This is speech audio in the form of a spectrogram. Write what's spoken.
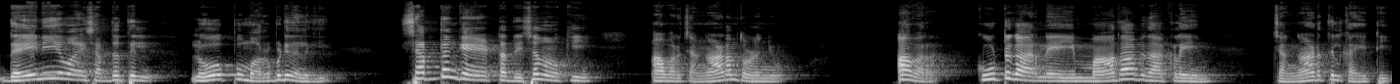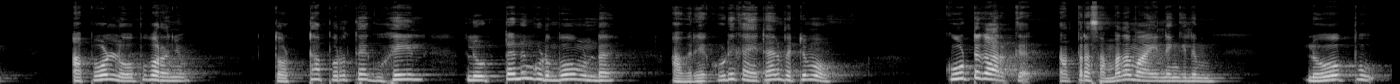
ദയനീയമായ ശബ്ദത്തിൽ ലോപ്പ് മറുപടി നൽകി. ശബ്ദം കേട്ട ദിശ നോക്കി അവർ ചങ്ങാടം തുഴഞ്ഞു. അവർ കൂട്ടുകാരനെയും മാതാപിതാക്കളെയും ചങ്ങാടത്തിൽ കയറ്റി. അപ്പോൾ ലോപ്പ് പറഞ്ഞു തൊട്ടപ്പുറത്തെ ഗുഹയിൽ ലുട്ടനും കുടുംബവുമുണ്ട് അവരെ കൂടി കയറ്റാൻ പറ്റുമോ? കൂട്ടുകാർക്ക് അത്ര സമ്മതമായില്ലെങ്കിലും ലോപ്പു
